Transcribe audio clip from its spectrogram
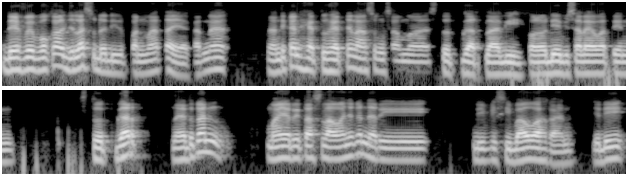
DV Vokal jelas sudah di depan mata ya karena nanti kan head to headnya langsung sama Stuttgart lagi. Kalau dia bisa lewatin Stuttgart, nah itu kan mayoritas lawannya kan dari divisi bawah kan. Jadi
